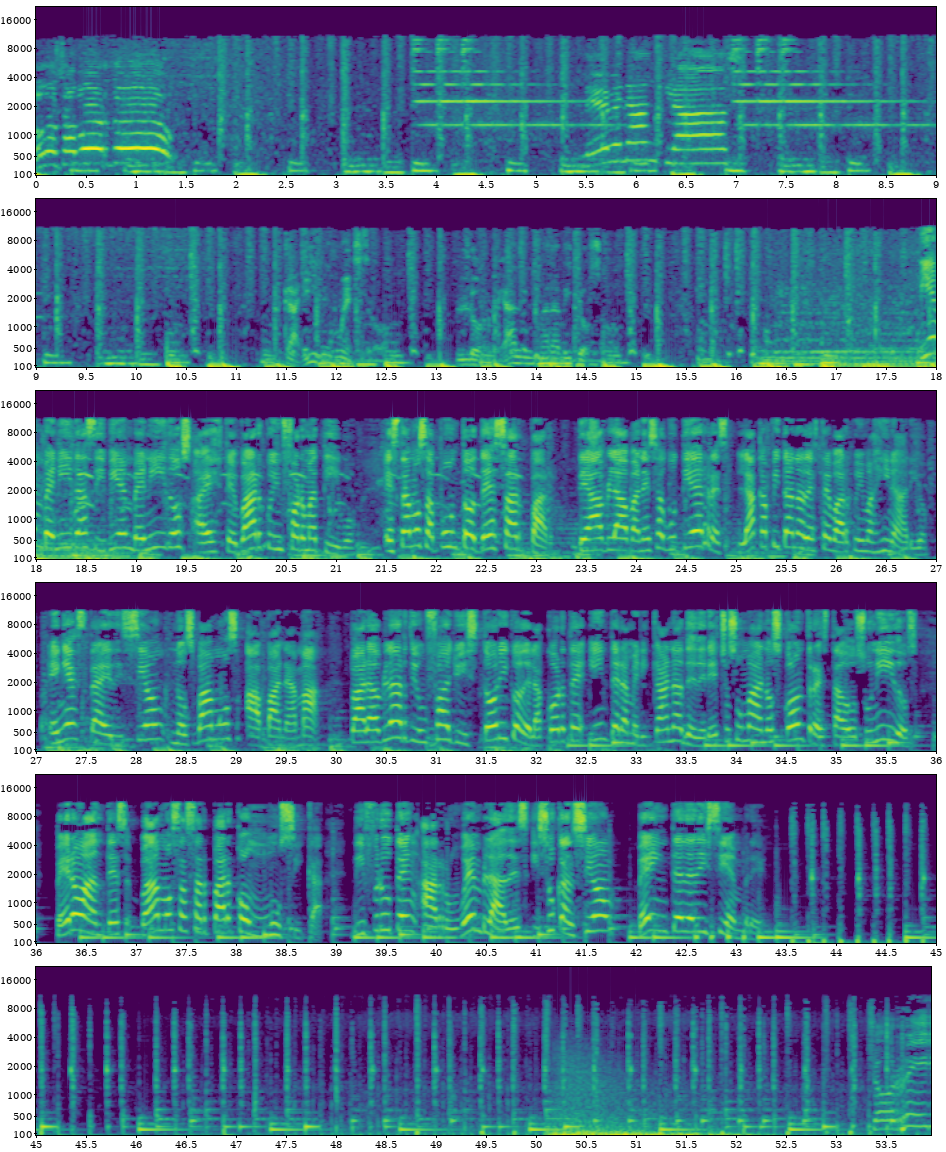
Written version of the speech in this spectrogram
¡Todos a bordo! ¡Leven anclas! Caribe nuestro, lo real maravilloso. Bienvenidas y bienvenidos a este barco informativo. Estamos a punto de zarpar. Te habla Vanessa Gutiérrez, la capitana de este barco imaginario. En esta edición nos vamos a Panamá para hablar de un fallo histórico de la Corte Interamericana de Derechos Humanos contra Estados Unidos. Pero antes vamos a zarpar con música. Disfruten a Rubén Blades y su canción 20 de diciembre.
